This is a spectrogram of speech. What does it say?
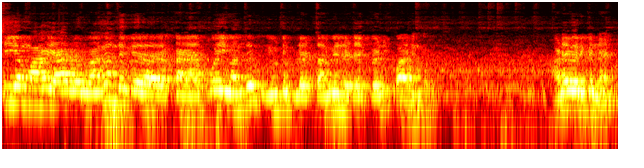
சிஎம்மாக யார் வருவாங்க? அந்த போய் வந்து யூடியூப்பில் தமிழில் டைப் பண்ணி பாருங்கள் அனைவருக்கும் நன்றி.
